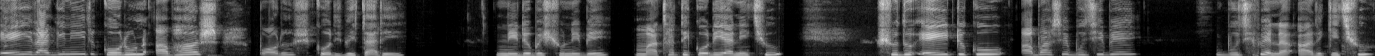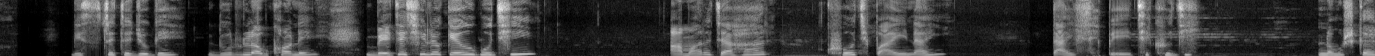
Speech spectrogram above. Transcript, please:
এই রাগিনীর করুণ আভাস পরশ করিবে তারে। নীরবে শুনিবে, মাথাটি করিয়া নিছু শুধু এইটুকু আভাসে বুঝিবে বুঝিবে না আর কিছু। বিস্তৃত যুগে, দুর্লভ ক্ষণে বেঁচেছিল কেউ বুঝি, আমার যাহার খোঁজ পাই নাই, তাই সে পেয়েছে খুঁজি। নমস্কার।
